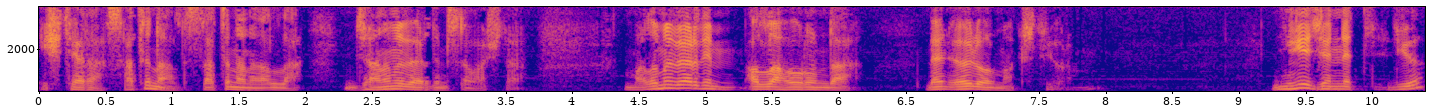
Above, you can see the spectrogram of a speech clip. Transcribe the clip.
İştera satın aldı. Satın alan Allah. Canımı verdim savaşta. Malımı verdim Allah uğrunda. Ben öyle olmak istiyorum. Niye cennet diyor?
